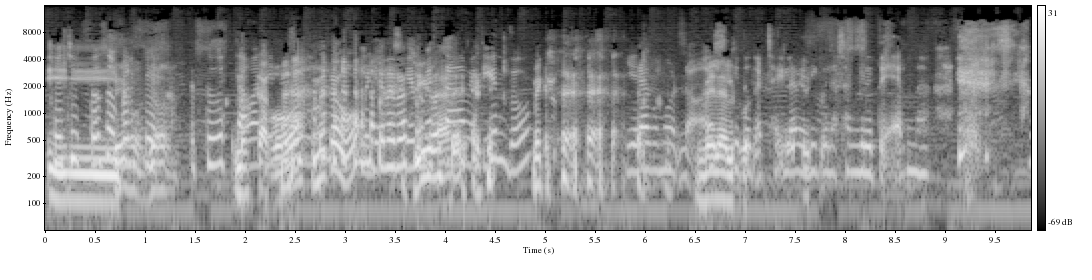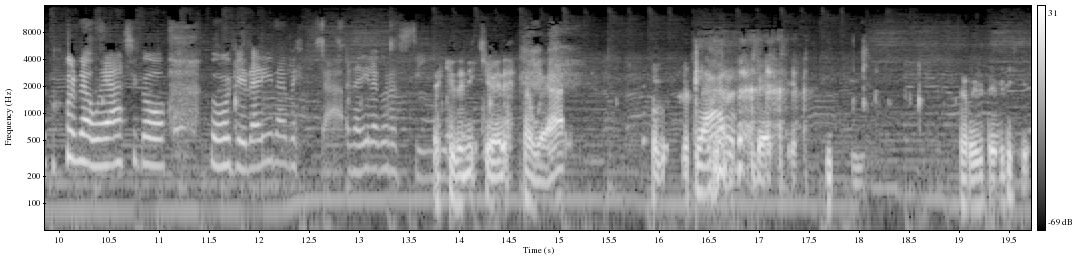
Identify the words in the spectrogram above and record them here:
Qué Y chistoso Sí, porque yo- tú estabas cagó, ahí, me cagó mi generación. me estaba metiendo Me y era como, no, Vela es que bu- tú cachai la película Sangre Eterna. Una weá así como, como que nadie la pescaba, nadie la conocía. Es que tenéis que ver esta weá. Claro. Terrible brígido.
